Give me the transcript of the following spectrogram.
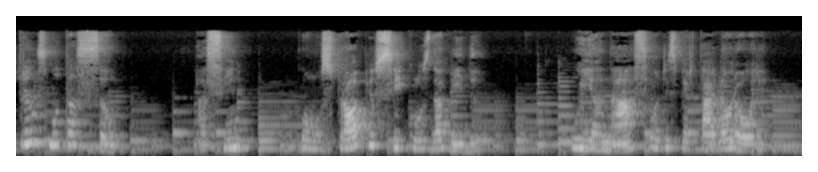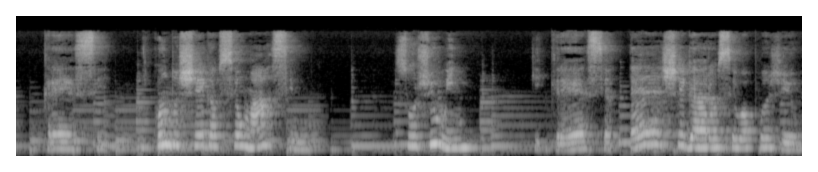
transmutação, assim como os próprios ciclos da vida. O Ian nasce ao despertar da aurora, cresce e, quando chega ao seu máximo, surge o Yin, cresce até chegar ao seu apogeu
